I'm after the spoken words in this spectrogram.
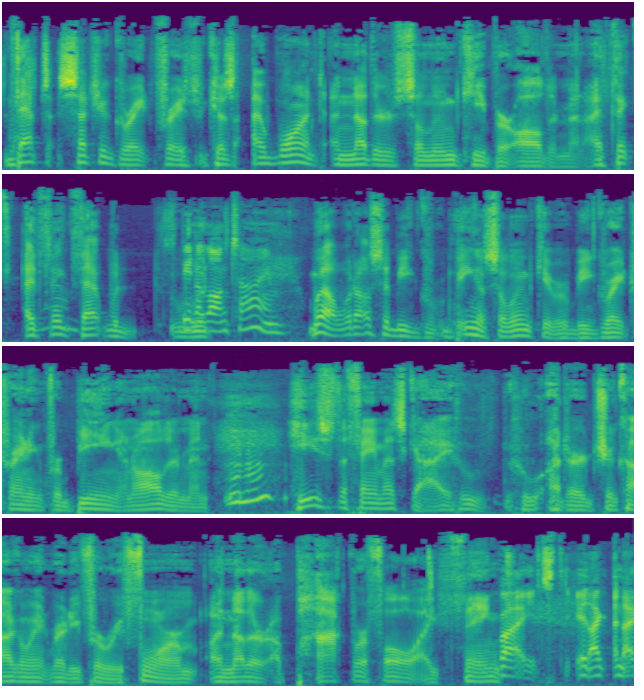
That's such a great phrase because I want another saloon keeper alderman. I think I think that would It's been a long time. well, it would also be being a saloon keeper would be great training for being an alderman. Mm-hmm. He's the famous guy who who uttered "Chicago ain't ready for reform," another apocryphal, I think. Right. And I, and I,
